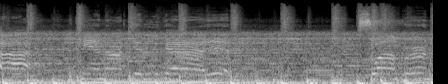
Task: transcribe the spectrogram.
I cannot get a look at it. So I'm burning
